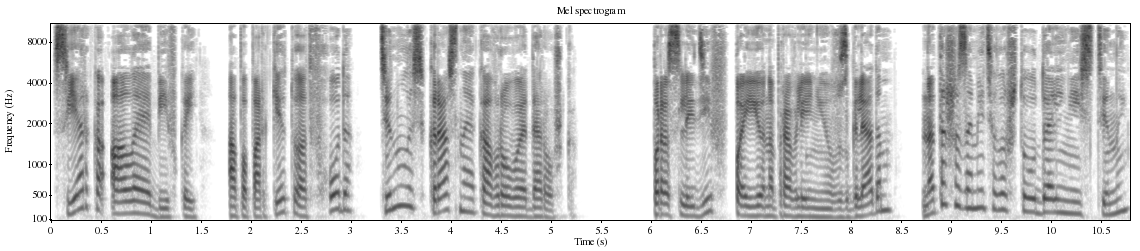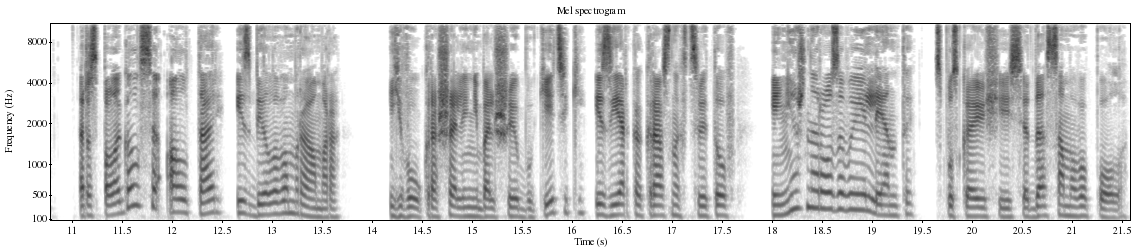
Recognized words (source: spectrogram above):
с ярко-алой обивкой, а по паркету от входа тянулась красная ковровая дорожка. Проследив по ее направлению взглядом, Наташа заметила, что у дальней стены располагался алтарь из белого мрамора. Его украшали небольшие букетики из ярко-красных цветов и нежно-розовые ленты, спускающиеся до самого пола.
